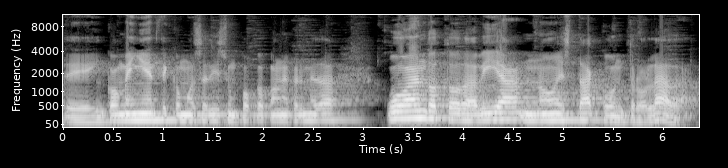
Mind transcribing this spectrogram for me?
de, inconveniente, como se dice un poco con la enfermedad, cuando todavía no está controlada.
